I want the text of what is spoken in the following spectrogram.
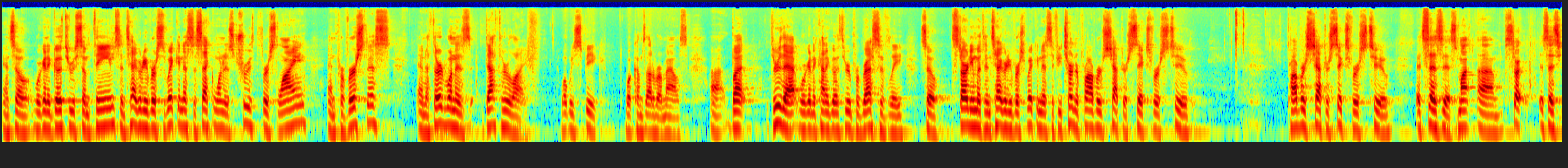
And so, we're going to go through some themes integrity versus wickedness. The second one is truth versus lying and perverseness. And the third one is death through life, what we speak, what comes out of our mouths. Uh, but through that, we're going to kind of go through progressively. So, starting with integrity versus wickedness, if you turn to Proverbs chapter 6, verse 2, Proverbs chapter 6, verse 2, it says this my, um, start, it says,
